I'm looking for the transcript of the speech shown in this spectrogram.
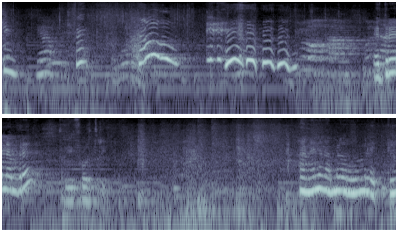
is എത്ര നമ്പർ ത്രീ ഫോർ ത്രീ അങ്ങനെ നമ്മൾ റൂമിലെത്തി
